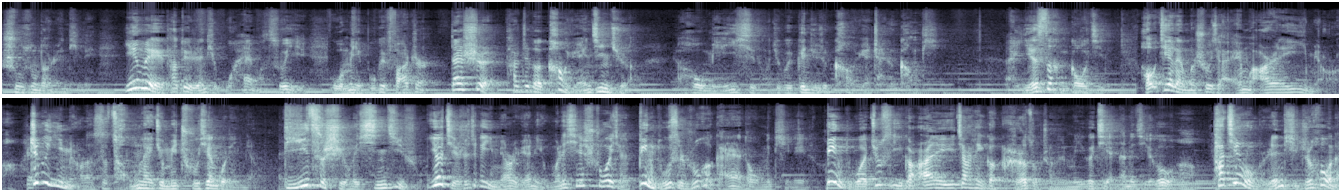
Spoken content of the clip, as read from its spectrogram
输送到人体内，因为它对人体无害嘛，所以我们也不会发症。但是它这个抗原进去了，然后免疫系统就会根据这个抗原产生抗体，哎，也是很高级的。好，接下来我们说一下 mRNA 疫苗啊，这个疫苗呢是从来就没出现过的疫苗，第一次使用了新技术。要解释这个疫苗的原理，我们来先说一下病毒是如何感染到我们体内的。病毒啊，就是一个 RNA 加上一个壳组成的这么一个简单的结构啊。它进入我们人体之后呢，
